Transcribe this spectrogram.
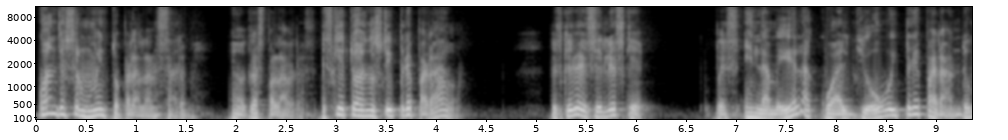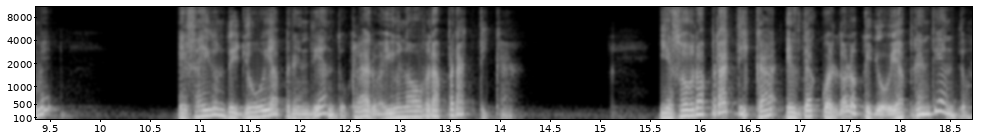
¿cuándo es el momento para lanzarme? En otras palabras, es que todavía no estoy preparado. Pues quiero decirles que pues en la medida en la cual yo voy preparándome, es ahí donde yo voy aprendiendo. Claro, hay una obra práctica. Y esa obra práctica es de acuerdo a lo que yo voy aprendiendo.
